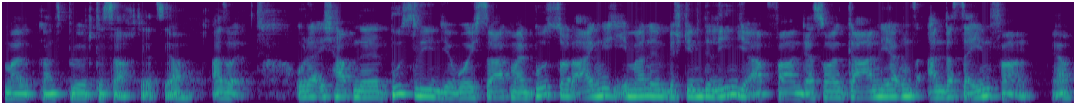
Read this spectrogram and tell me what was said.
Mal ganz blöd gesagt jetzt, ja. Also, oder ich habe eine Buslinie, wo ich sage, mein Bus soll eigentlich immer eine bestimmte Linie abfahren. Der soll gar nirgends anders dahin fahren. Ja.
